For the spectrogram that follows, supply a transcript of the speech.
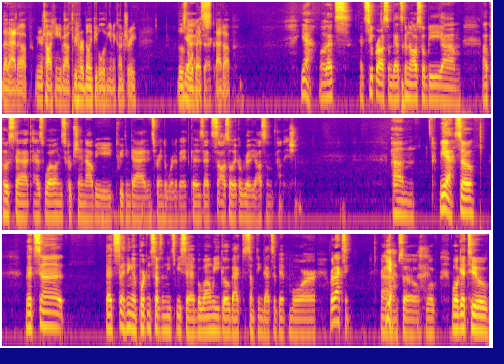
that add up when you're talking about 300 million people living in a country. Those Yeah, little bits exactly. add up. Yeah, well, that's that's super awesome. That's gonna also be um, I'll post that as well in the description. I'll be tweeting that and spreading the word of it because that's also like a really awesome foundation. Um, but yeah, so let's uh, that's I think important stuff that needs to be said. But why don't we go back to something that's a bit more relaxing? Um, Yeah. So we'll we'll get to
